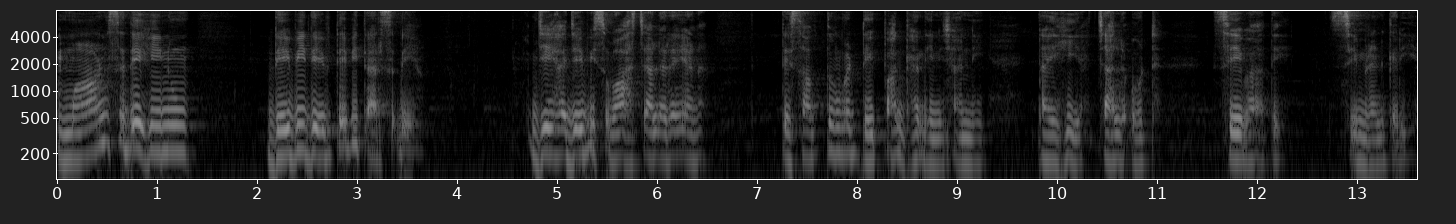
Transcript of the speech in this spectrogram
ਮਾਨਸ ਦੇਹੀ ਨੂੰ ਦੇਵੀ ਦੇਵਤੇ ਵੀ ਤਰਸਦੇ ਆ। ਜੇ ਹਜੇ ਵੀ ਸਵਾਸ ਚੱਲ ਰਹੇ ਆ ਨਾ, ਤੇ ਸਭ ਤੋਂ ਵੱਡੇ ਭਾਗਾਂ ਦੀ ਨਿਸ਼ਾਨੀ ਤਾਂ ਇਹੀ ਆ, ਚੱਲ ਉੱਠ, ਸੇਵਾ ਤੇ ਸਿਮਰਨ ਕਰੀਏ।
